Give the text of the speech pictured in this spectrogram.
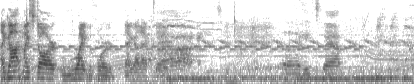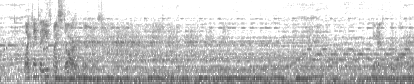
I got my star right before that got activated. Ah, uh, I hate this map. Why can't I use my star? There it goes. I think I took the wrong way.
